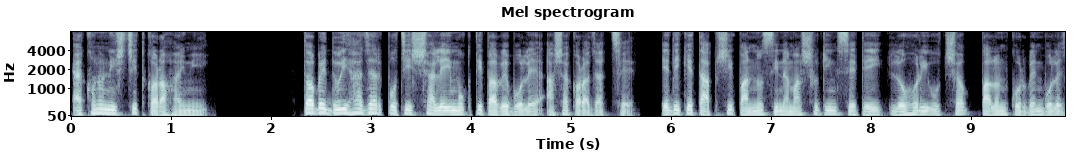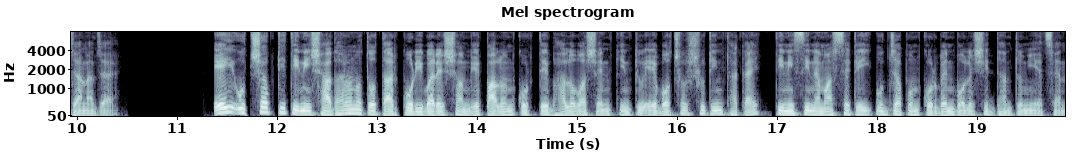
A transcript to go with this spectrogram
এখনও নিশ্চিত করা হয়নি। তবে দুই হাজার পঁচিশ সালেই মুক্তি পাবে বলে আশা করা যাচ্ছে। এদিকে তাপসী পান্নু সিনেমা শুটিং সেটেই লোহরী উৎসব পালন করবেন বলে জানা যায়। এই উৎসবটি তিনি সাধারণত তার পরিবারের সঙ্গে পালন করতে ভালোবাসেন, কিন্তু এবছর শুটিং থাকায় তিনি সিনেমার সেটেই উদযাপন করবেন বলে সিদ্ধান্ত নিয়েছেন।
